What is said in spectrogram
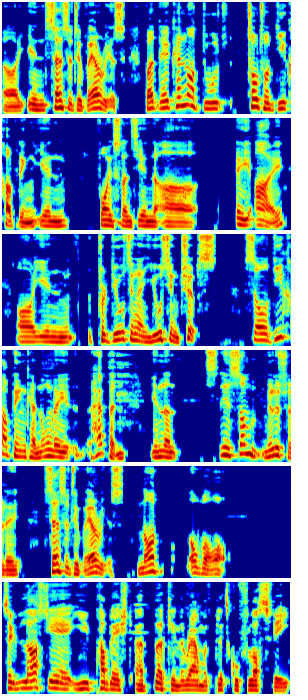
uh, in sensitive areas, but they cannot do total decoupling in for instance, in uh, AI or in producing and using chips. So decoupling can only happen in in some militarily sensitive areas, not overall. So last year you published a book in the realm of political philosophy,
